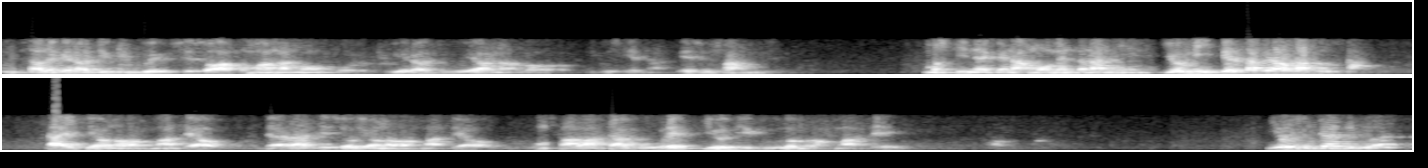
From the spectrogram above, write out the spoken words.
Misalnya kira di duit, sesuatu aku mangan nopo, duit ra duit anak lo, itu setan, ya susah. Mestinya kena momen tenangnya, yo mikir tapi rasa susah. Nah itu ono rahmat ya Allah, darah sesuatu yo ono rahmat ya Allah. Wong salah aku urip yo ditulung rahmat Yo sudah gitu aja.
